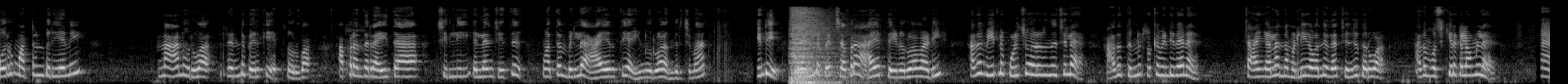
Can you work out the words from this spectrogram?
ஒரு மட்டன் பிரியாணி நானூறுரூவா ரெண்டு பேருக்கு எட்நூறுபா அப்புறம் அந்த ரைத்தா சில்லி எல்லாம் சேர்த்து மொத்தம் பில்லு ஆயிரத்தி ஐநூறுரூவா வந்துருச்சுமா? இது ரெண்டு பேர் சாப்பிட்ற ஆயிரத்தி ஐநூறுரூவா வாடி. அதான் வீட்டில் குளிச்சு வர இருந்துச்சுல அதை தின்னுட்டு இருக்க வேண்டியதானே? சாயங்காலம் அந்த மல்லிகை வந்து ஏதாவது செஞ்சு தருவா. அதை முசிக்கிருக்கலாம்ல ஆ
